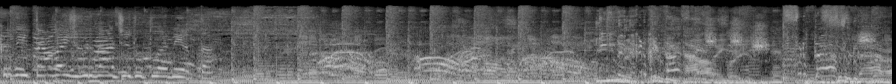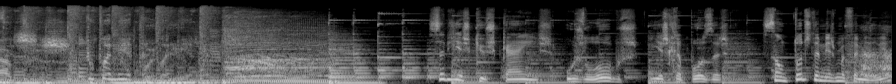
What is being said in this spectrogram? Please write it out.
Inacreditáveis verdades do planeta. Inacreditáveis. Verdades. Verdades. Do planeta. Sabias que os cães, os lobos e as raposas são todos da mesma família?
